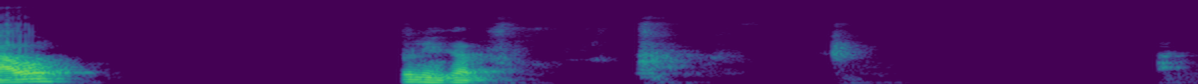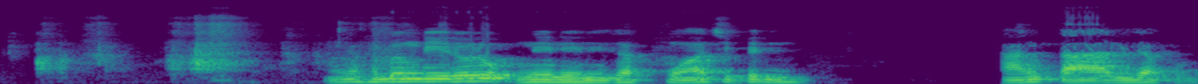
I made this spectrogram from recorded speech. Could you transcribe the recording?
าวๆตัวนี้ครับเบิ่งดีด้วยลูกนี่นี่นี่ครับ หัวสิเป็นหางตานี่ครับผม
